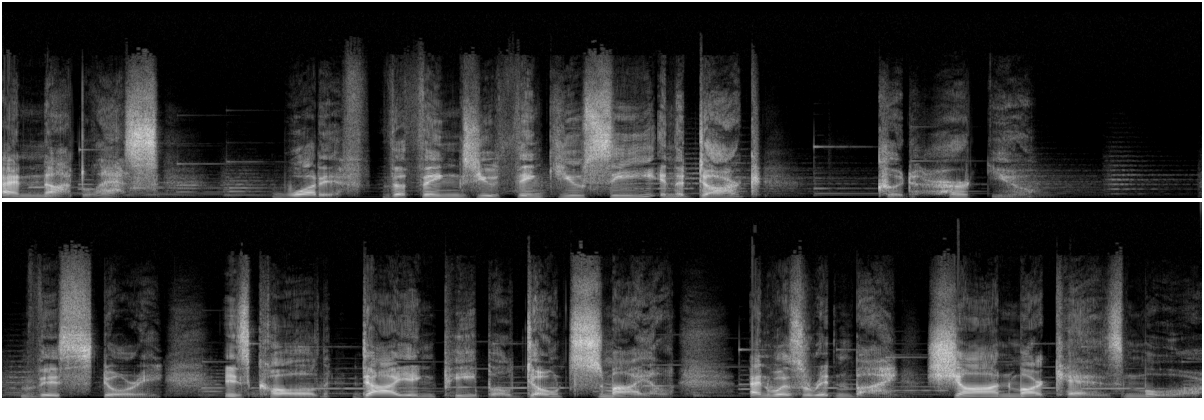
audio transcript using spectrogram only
and not less? What if the things you think you see in the dark could hurt you? This story is called Dying People Don't Smile and was written by Sean Marquez Moore.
